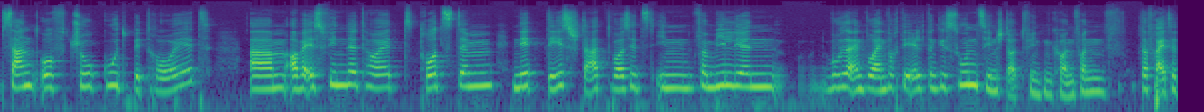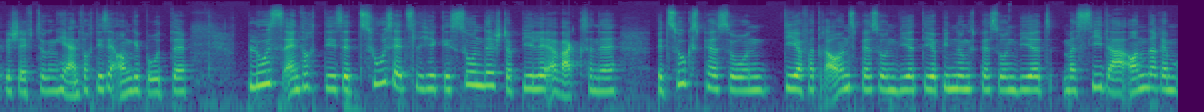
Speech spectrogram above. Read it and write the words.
sind oft schon gut betreut, ähm, aber es findet halt trotzdem nicht das statt, was jetzt in Familien, wo, wo einfach die Eltern gesund sind, stattfinden kann, von der Freizeitbeschäftigung her. Einfach diese Angebote plus einfach diese zusätzliche, gesunde, stabile, erwachsene Bezugsperson, die eine Vertrauensperson wird, die eine Bindungsperson wird. Man sieht auch andere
